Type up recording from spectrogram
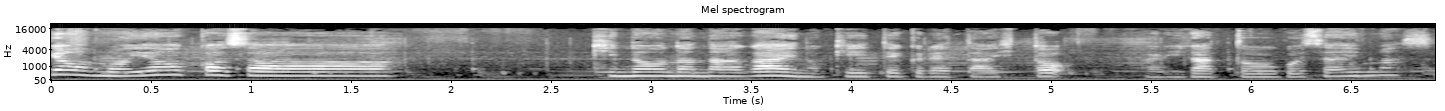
今日もようこそ。昨日の長いの聞いてくれた人ありがとうございます。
